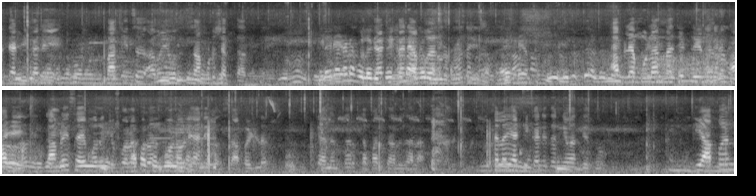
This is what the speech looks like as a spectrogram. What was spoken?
त्या ठिकाणी बाकीचं अवयव सापडू शकतात. त्या ठिकाणी आपण आपल्या मुलांना जे ट्रेनर आहे कांबळे साहेब म्हणून जे बोलवले आणि सापडलं त्यानंतर तपास चालू झाला. त्याला या ठिकाणी धन्यवाद देतो की आपण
